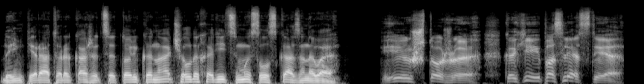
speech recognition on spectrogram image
До императора, кажется, только начал доходить смысл сказанного. «И что же? Какие последствия?»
